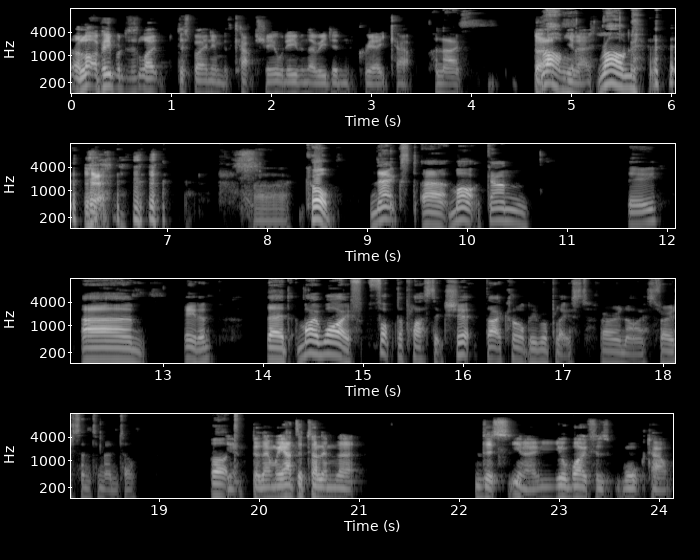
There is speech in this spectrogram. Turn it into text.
a lot of people just like displaying him with Cap Shield, even though he didn't create Cap. I know. But wrong, you know, wrong. yeah, uh, cool. Next, uh, Mark Gandhi, um, Eden said, "My wife, fuck the plastic shit. That can't be replaced. Very nice, very sentimental. But yeah. But then we had to tell him that this, you know, your wife has walked out.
